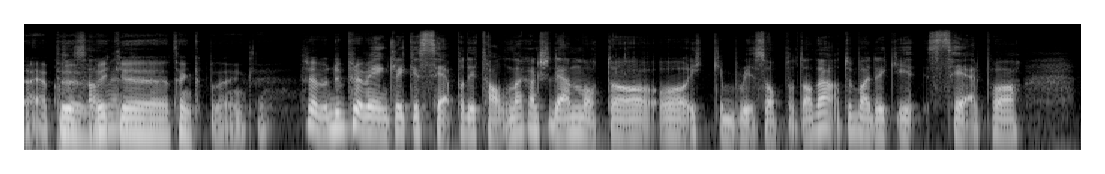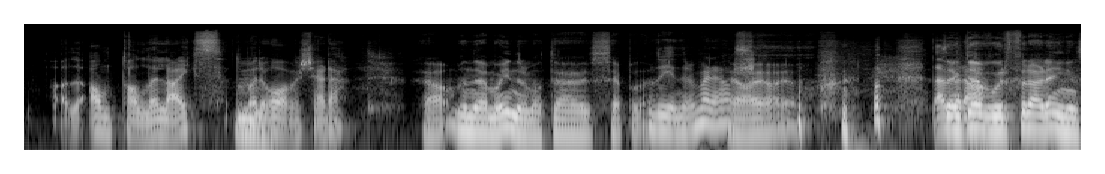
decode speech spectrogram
Nei, jeg prøver sånn, ikke å tenke på det, egentlig. Prøver, du prøver egentlig ikke å se på de tallene? Kanskje det er en måte å, å, ikke bli så opptatt av det? At du bare ikke ser på antallet likes? Du bare mm. overser det? Ja, men jeg må innrømme at jeg ser på det. Du innrømmer det, altså? Ja, ja, ja. det er bra. Jeg, hvorfor er det ingen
